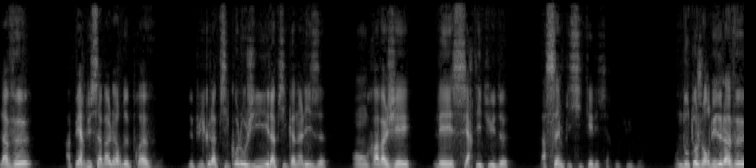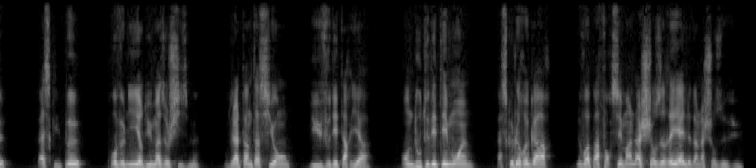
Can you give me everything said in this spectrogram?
L'aveu a perdu sa valeur de preuve depuis que la psychologie et la psychanalyse ont ravagé les certitudes, la simplicité des certitudes. On doute aujourd'hui de l'aveu parce qu'il peut provenir du masochisme, de la tentation du vedettariat. On doute des témoins parce que le regard ne voit pas forcément la chose réelle dans la chose vue.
